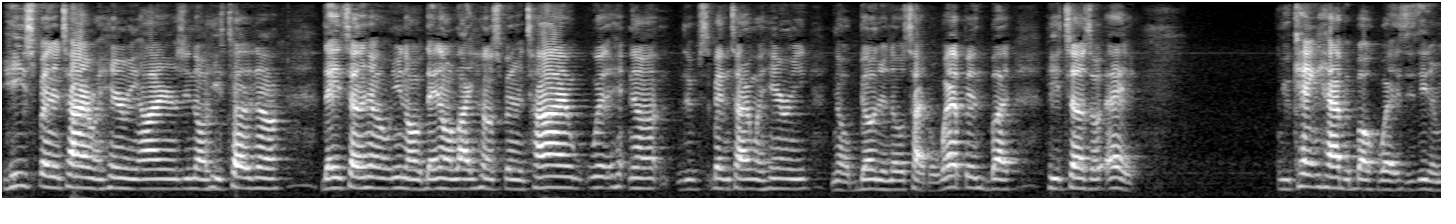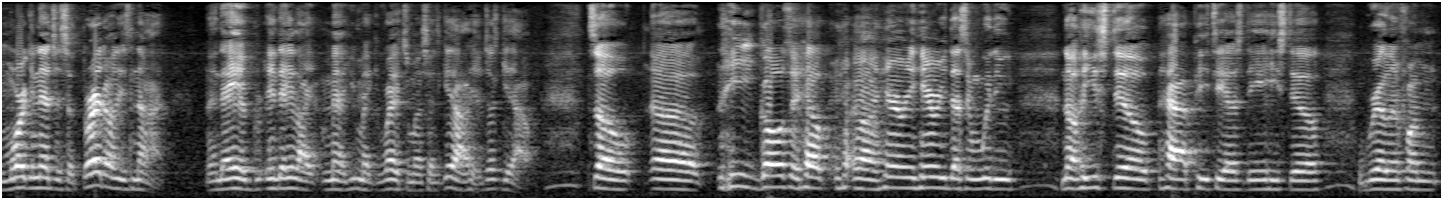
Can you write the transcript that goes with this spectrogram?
he's spending time with Henry Irons. You know, he's telling them, they telling him, you know, they don't like him spending time with, you know, spending time with Henry. You know, building those type of weapons. But he tells them, hey, you can't have it both ways. It's either Morgan Edge is a threat or he's not. And they agree, and they like, man, you make way too much sense. Get out of here. Just get out. So uh, he goes to help uh, Henry. Henry doesn't with you. No, he still have PTSD. He still reeling from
